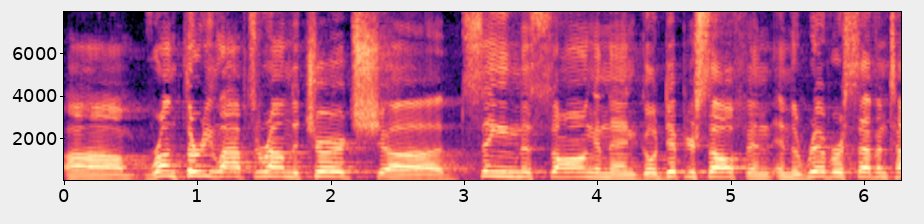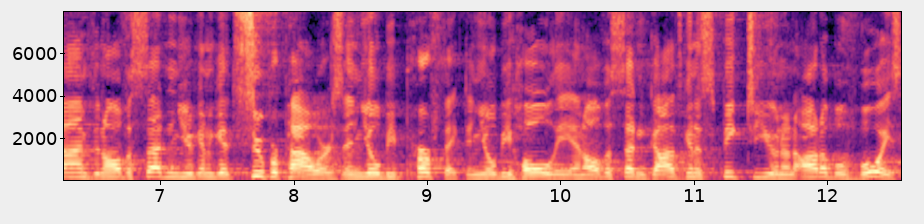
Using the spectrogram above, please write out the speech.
um, run 30 laps around the church uh, singing this song and then go dip yourself in, in the river seven times and all of a sudden you're going to get superpowers and you'll be perfect and you'll be holy and all of a sudden God's going to speak to you in an audible voice.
